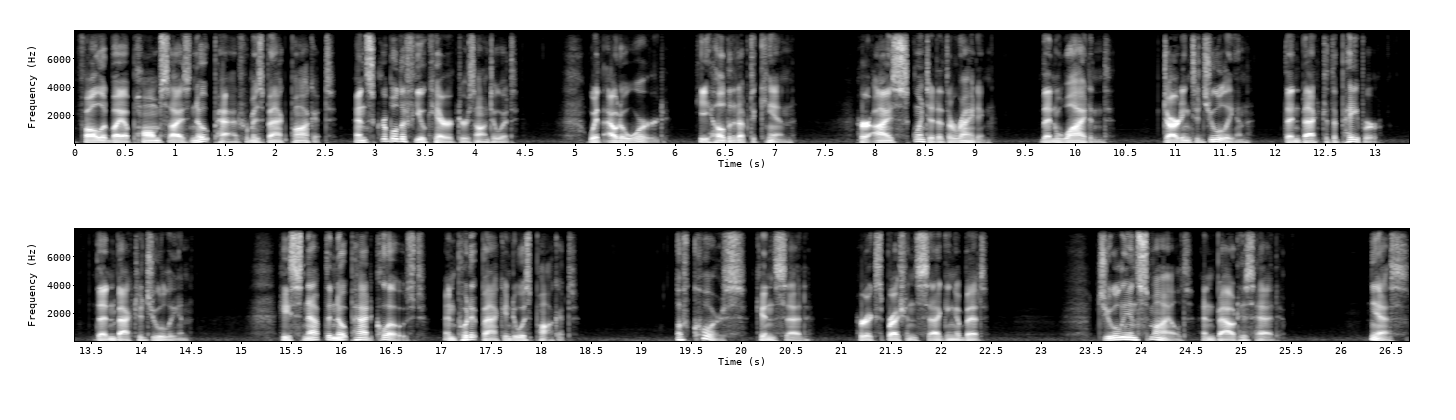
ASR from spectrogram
followed by a palm sized notepad from his back pocket, and scribbled a few characters onto it. Without a word, he held it up to Qin. Her eyes squinted at the writing, then widened, darting to Julian, then back to the paper, then back to Julian. He snapped the notepad closed and put it back into his pocket. Of course, Qin said, her expression sagging a bit. Julian smiled and bowed his head. Yes,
